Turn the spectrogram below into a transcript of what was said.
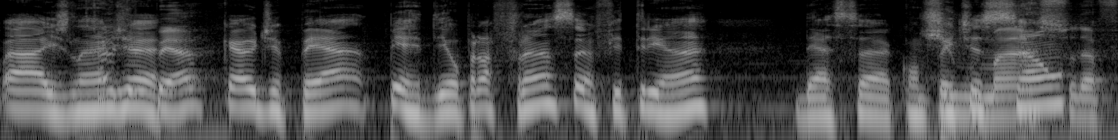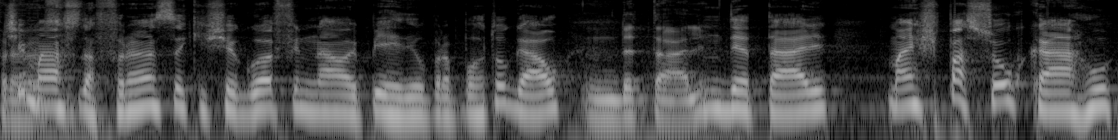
a, a Islândia Caiu de pé. caiu de pé, perdeu para a França, anfitriã dessa competição. Timaço da França. Timaço da França, que chegou à final e perdeu para Portugal. Um detalhe. Um detalhe, mas passou o carro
